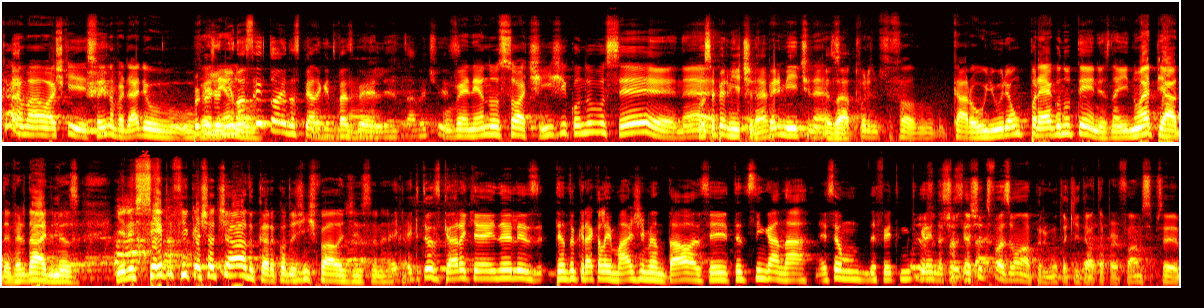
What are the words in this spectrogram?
Cara, mas eu acho que isso aí, na verdade, o, o Porque veneno... o Juninho não aceitou ainda as piadas que a gente faz com ele. Tá muito difícil. O veneno só atinge quando você, né... Você permite, né? Permite, né? Exato. Você, por exemplo, você fala, cara, o Yuri é um prego no tênis, né? E não é piada, é verdade mesmo. E ele sempre fica chateado, cara, quando a gente fala disso, né? É, é que tem os caras que ainda eles tentam criar aquela imagem mental, assim, tentam se enganar. Esse é um defeito muito Olha, grande da sociedade. Deixa eu te fazer uma pergunta aqui de alta performance, pra você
